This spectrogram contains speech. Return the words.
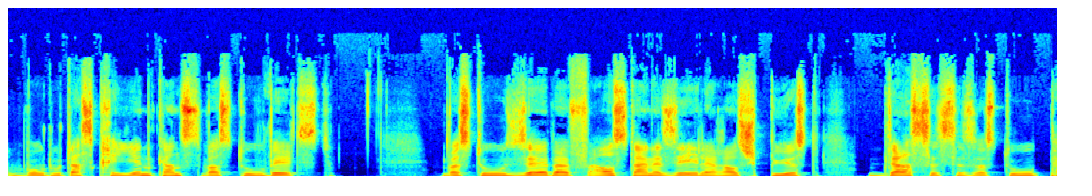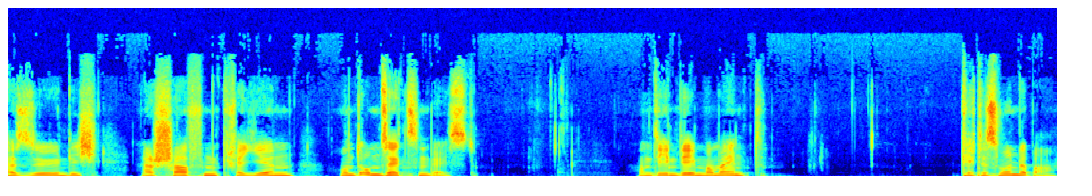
wo du das kreieren kannst, was du willst. Was du selber aus deiner Seele heraus spürst, das ist es, was du persönlich erschaffen, kreieren und umsetzen willst. Und in dem Moment wird es wunderbar.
